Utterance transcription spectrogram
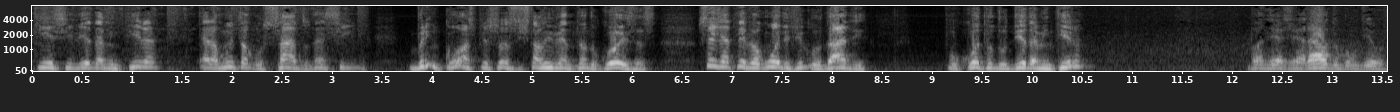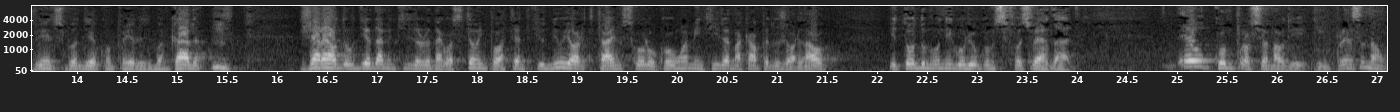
que esse dia da mentira era muito aguçado, né? Se brincou, as pessoas estavam inventando coisas. Você já teve alguma dificuldade por conta do dia da mentira? Bom dia, Geraldo. Bom dia, ouvintes. Bom dia, companheiros de bancada. Geraldo, o dia da mentira era um negócio tão importante que o New York Times colocou uma mentira na capa do jornal e todo mundo engoliu como se fosse verdade. Eu, como profissional de, de imprensa, não,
